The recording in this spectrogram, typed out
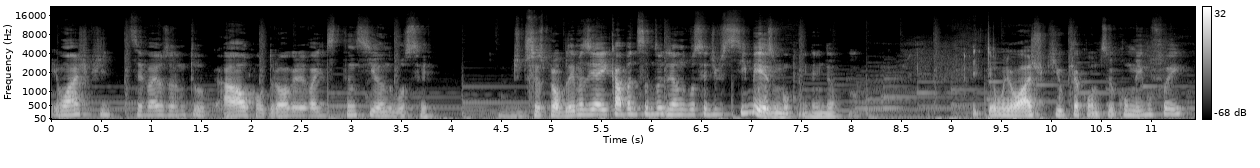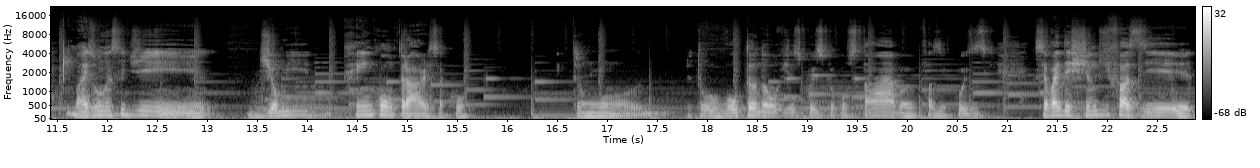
eu acho que você vai usando muito álcool, droga, ele vai distanciando você dos seus problemas e aí acaba distanciando você de si mesmo, entendeu? Então eu acho que o que aconteceu comigo foi mais um lance de, de eu me reencontrar, sacou? Então eu tô voltando a ouvir as coisas que eu gostava, fazer coisas que você vai deixando de fazer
